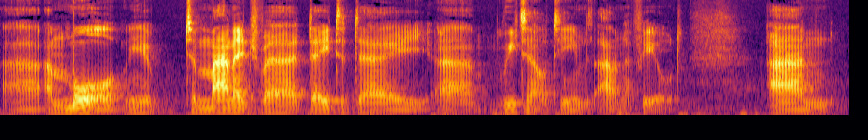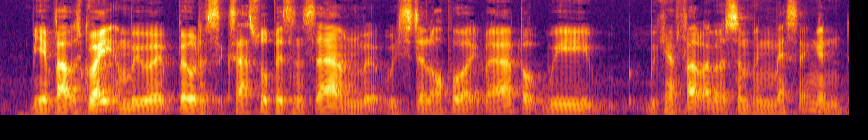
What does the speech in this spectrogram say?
uh, and more you know, to manage their day-to-day uh, retail teams out in the field. And know, that was great, and we were built a successful business there, and we, we still operate there. But we we kind of felt like there was something missing, and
